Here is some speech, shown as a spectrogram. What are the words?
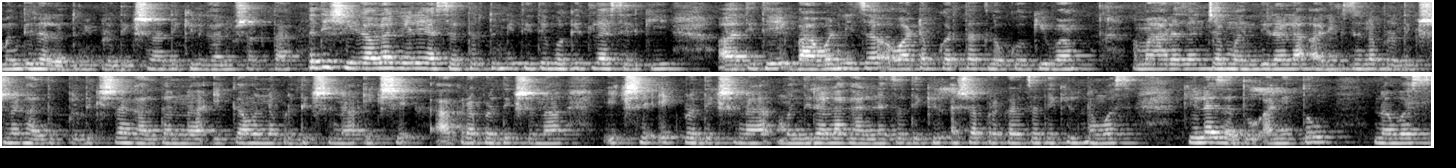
मंदिराला तुम्ही प्रदक्षिणा देखील घालू शकता. कधी शेगावला गेले असेल तर तुम्ही तिथे बघितलं असेल की तिथे बावन्नीचं वाटप करतात लोक किंवा महाराजांच्या मंदिराला अनेक जण प्रदक्षिणा घालतात. प्रदक्षिणा घालताना एकावन्न प्रदक्षिणा एकशे अकरा प्रदक्षिणा एकशे एक प्रदक्षिणा मंदिराला घालण्याचा देखील अशा प्रकारचा देखील नवस केला जातो आणि तो नवस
